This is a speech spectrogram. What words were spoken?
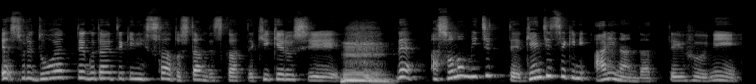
え、それどうやって具体的にスタートしたんですかって聞けるし、うん。で、あ、その道って現実的にありなんだっていうふうに、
